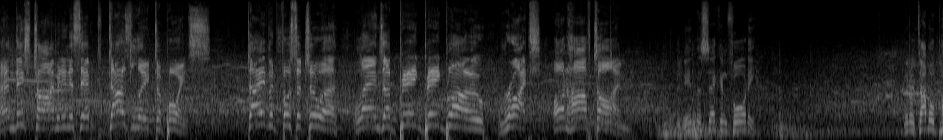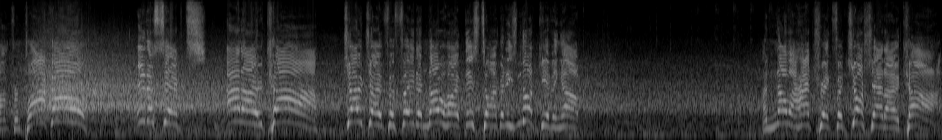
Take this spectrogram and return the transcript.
And this time an intercept does lead to points. David Fusitu'a lands a big, big blow right on half-time. In the second 40. Little double pump from Clark. Oh! Intercept! Addo Carr! Jojo Fafita, no hope this time, but he's not giving up. Another hat trick for Josh Addo Carr.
